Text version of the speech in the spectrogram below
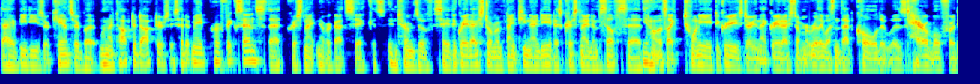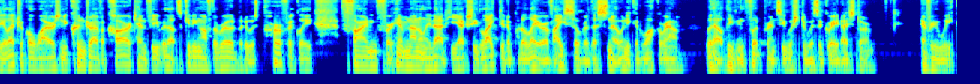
diabetes or cancer. But when I talked to doctors, they said it made perfect sense that Chris Knight never got sick. It's in terms of, say, the Great Ice Storm of 1998, as Chris Knight himself said, you know, it was like 28 degrees during that Great Ice Storm. It really wasn't that cold. It was terrible for the electrical wires, and you couldn't drive a car 10 feet without skidding off the road. But it was perfectly fine for him. Not only that, he actually liked it to put a layer of ice over the snow, and he could walk around without leaving footprints. He wished it was a great ice storm every week.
